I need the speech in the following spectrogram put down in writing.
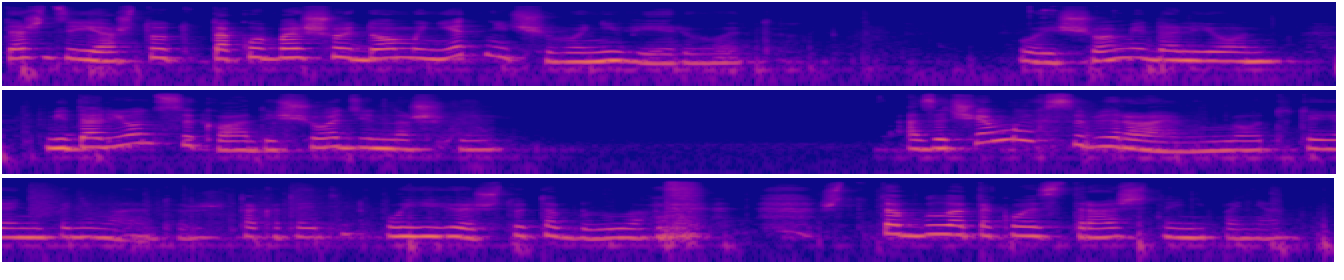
Подожди, а что, тут такой большой дом и нет ничего? Не верю в это. Ой, еще медальон. Медальон цикады, еще один нашли. А зачем мы их собираем? Вот это я не понимаю тоже. Так, отойди. Ой-ой-ой, что это было? Что-то было такое страшное, непонятное.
